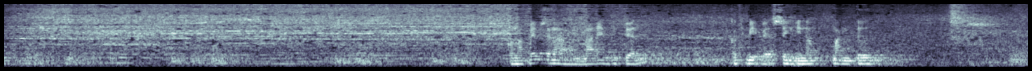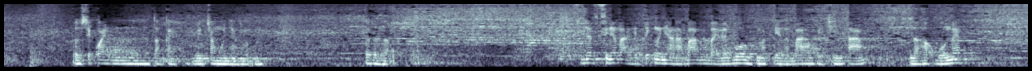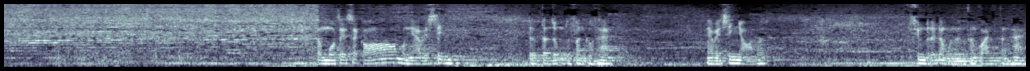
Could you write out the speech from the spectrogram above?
còn mặt bếp sẽ là đá đen trực tuyến các thiết bị vệ sinh inox 34 tôi sẽ quay ờ, toàn cảnh bên trong ngôi nhà mọi người rất là rộng. Xin nhắc, xin nhắc lại diện tích ngôi nhà là 37 mét vuông mặt tiền là 3,98 là hậu 4 mét. Tầng 1 sẽ có một nhà vệ sinh được tận dụng từ phần cầu thang. Nhà vệ sinh nhỏ thôi. Xin mời tất cả mọi người tham quan tầng 2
